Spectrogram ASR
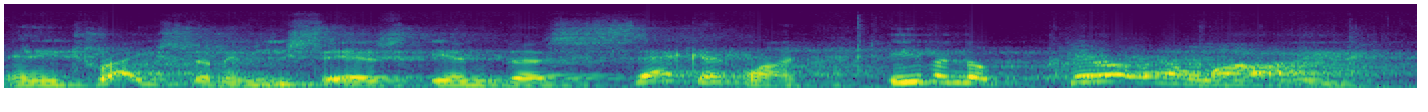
and he traced them and he says in the second line, even though parallel line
